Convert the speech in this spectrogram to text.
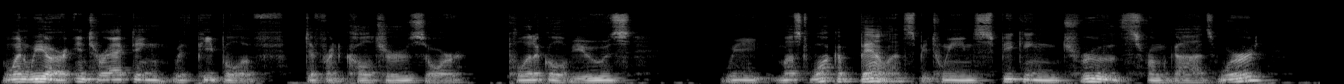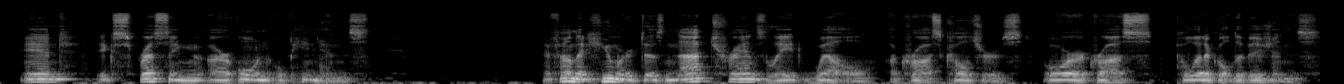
When we are interacting with people of different cultures or political views, we must walk a balance between speaking truths from God's Word and expressing our own opinions. I found that humor does not translate well across cultures or across political divisions.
